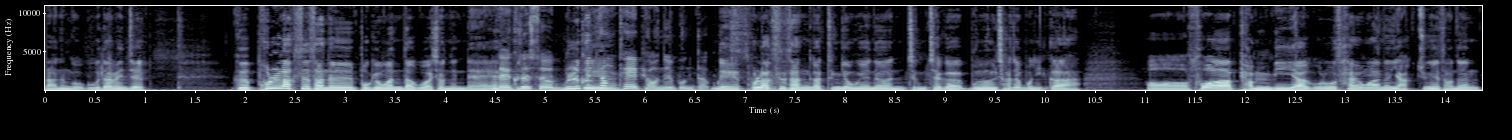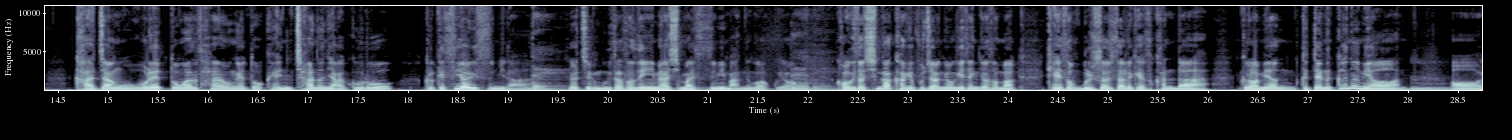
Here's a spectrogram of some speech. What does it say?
음. 거고 그다음에 이제 그 폴락스산을 복용한다고 하셨는데 네 그래서 묽은 네. 형태의 변을 본다고 네 했어요. 폴락스산 같은 경우에는 지금 제가 문헌을 찾아보니까 어 소아 변비약으로 사용하는 약 중에서는 가장 오랫동안 사용해도 괜찮은 약으로 그렇게 쓰여 있습니다. 네. 그러니까 지금 의사 선생님이 하신 말씀이 맞는 것 같고요. 네네. 네. 거기서 심각하게 부작용이 생겨서 막 계속 물설사를 계속한다. 그러면 그때는 끊으면 음. 어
